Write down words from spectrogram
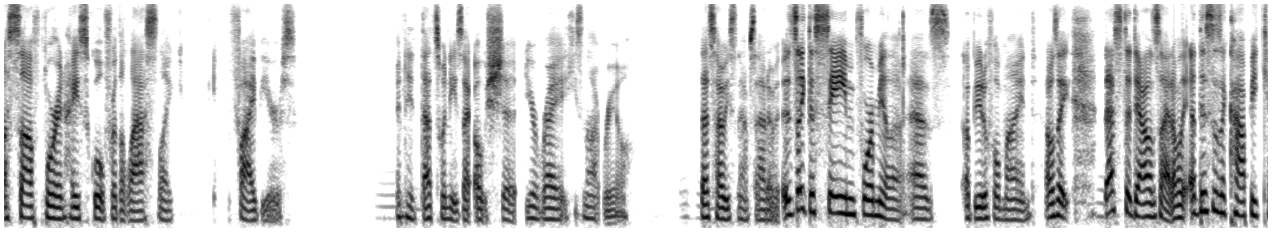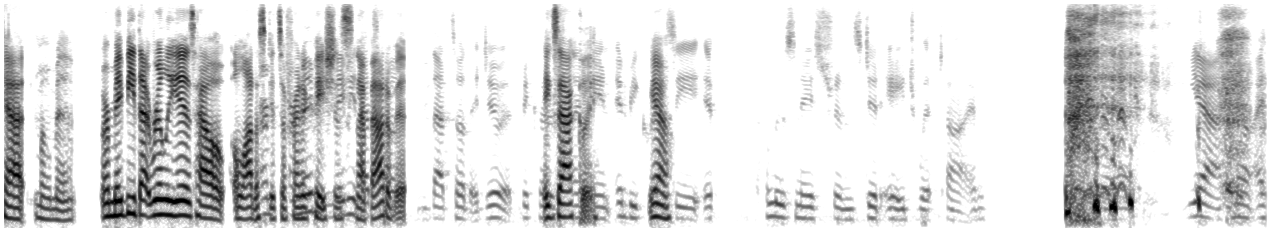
a sophomore in high school for the last like five years. And he, that's when he's like, "Oh shit, you're right. He's not real." Mm-hmm. That's how he snaps out of it. It's like the same formula as A Beautiful Mind. I was like, mm-hmm. "That's the downside." I'm like, "Oh, "This is a copycat moment." Or maybe that really is how a lot of Or- or schizophrenic maybe- patients maybe snap out of it. That's how they do it. Because Exactly. I mean, it'd be Yeah. crazy if hallucinations did age with time. Yeah, no, I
